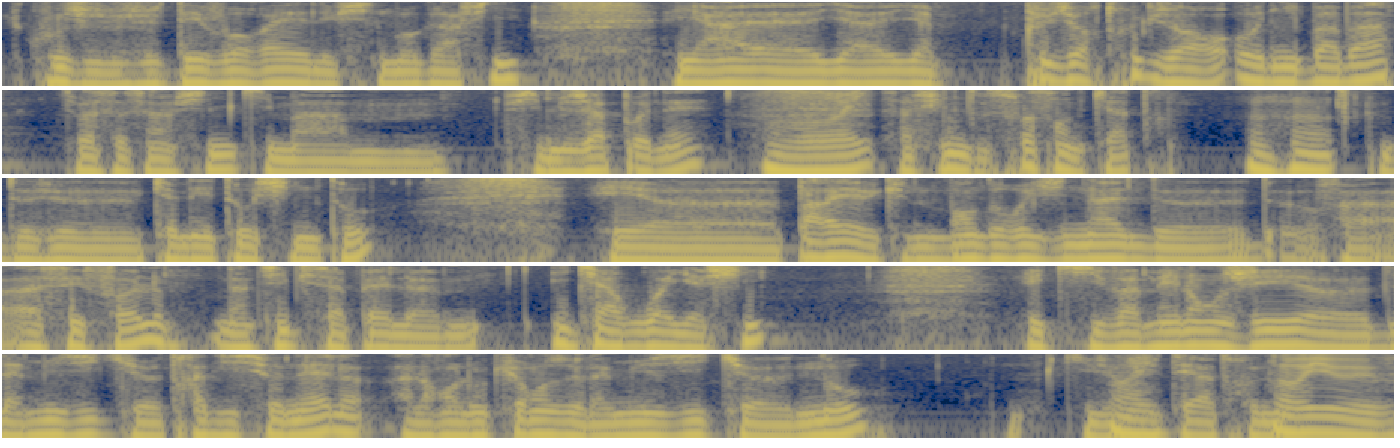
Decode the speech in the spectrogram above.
du coup, je, je dévorais les filmographies. Et Il y a, il y a- il y a plusieurs trucs, genre Onibaba. Tu vois, ça c'est un film qui m'a, hum, film japonais. Oui. C'est un film de 64 Mhm. de euh, Kaneto Shinto. Et euh, pareil, avec une bande originale de, de- enfin, assez folle, d'un type qui s'appelle euh, Hikaru Hayashi, et qui va mélanger euh, de la musique traditionnelle, alors en l'occurrence de la musique No, qui vient Oui. du théâtre No. Oui, oui, oui.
